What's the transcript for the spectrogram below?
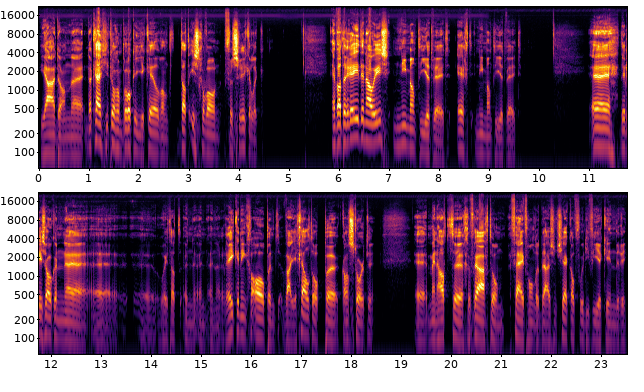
Ja, dan, uh, dan krijg je toch een brok in je keel, want dat is gewoon verschrikkelijk. En wat de reden nou is, niemand die het weet. Echt niemand die het weet. Uh, er is ook een, uh, uh, hoe heet dat, een, een, een, rekening geopend waar je geld op kan storten. men had gevraagd om 500.000 shekel voor die vier kinderen.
